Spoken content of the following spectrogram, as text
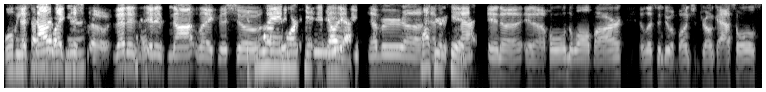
we'll be. It's not like here. this show. That is, it is not like this show. It's way Uh, more kid- basically, oh, yeah. Ever, uh, Not ever kids. sat in a in a hole in the wall bar and listen to a bunch of drunk assholes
